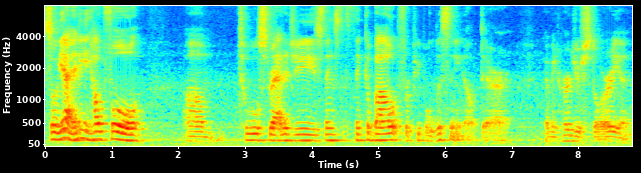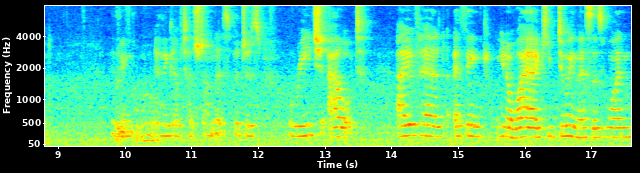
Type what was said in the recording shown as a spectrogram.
So, yeah, any helpful um, tools, strategies, things to think about for people listening out there, having heard your story and I think, I think I've touched on this, but just reach out. I have had, I think, you know, why I keep doing this is one,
